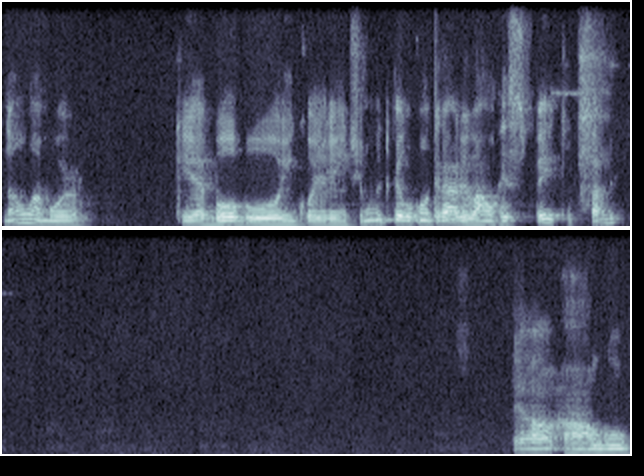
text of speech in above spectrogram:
Não um amor que é bobo ou incoerente. Muito pelo contrário, há um respeito, sabe? É algo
